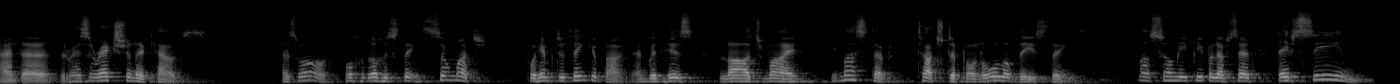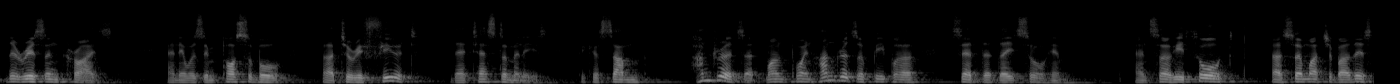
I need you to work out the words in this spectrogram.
And uh, the resurrection accounts as well, all those things, so much for him to think about. And with his large mind, he must have touched upon all of these things. Well, so many people have said they've seen the risen Christ and it was impossible uh, to refute their testimonies because some hundreds, at one point, hundreds of people said that they saw him. And so he thought uh, so much about this.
